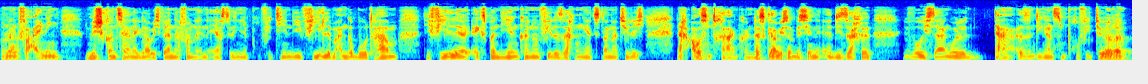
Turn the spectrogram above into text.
Und dann vor allen Dingen Mischkonzerne, glaube ich, werden davon in erster Linie profitieren, die viel im Angebot haben, die viel äh, expandieren können und viele Sachen jetzt dann natürlich nach außen tragen können. Das glaube ich so ein bisschen äh, die Sache, wo ich sagen würde, da sind die ganzen Profiteure.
